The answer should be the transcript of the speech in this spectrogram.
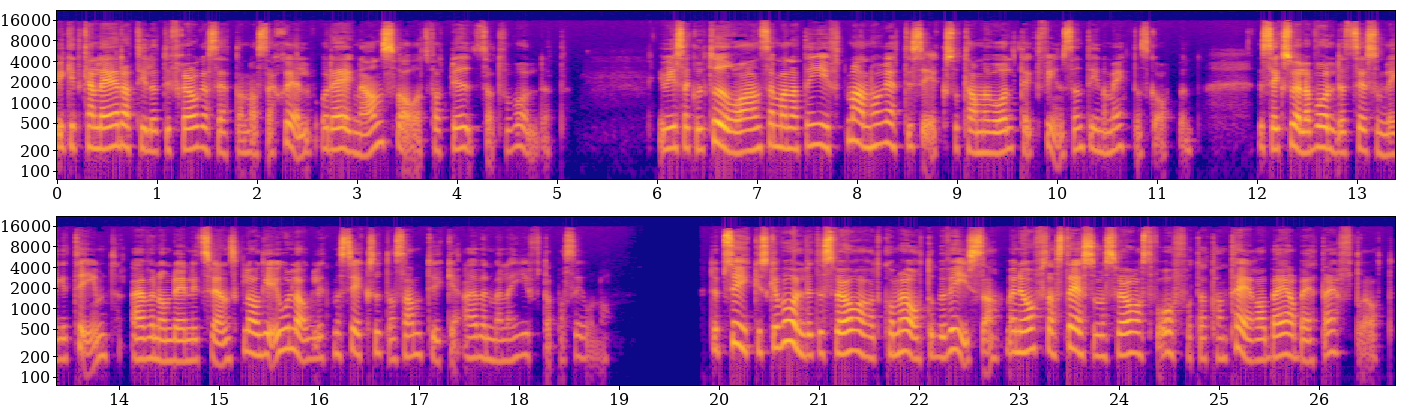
vilket kan leda till ett ifrågasättande av sig själv och det egna ansvaret för att bli utsatt för våldet. I vissa kulturer anser man att en gift man har rätt till sex och termen våldtäkt finns inte inom äktenskapen. Det sexuella våldet ses som legitimt, även om det enligt svensk lag är olagligt med sex utan samtycke även mellan gifta personer. Det psykiska våldet är svårare att komma åt och bevisa, men är oftast det som är svårast för offret att hantera och bearbeta efteråt.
